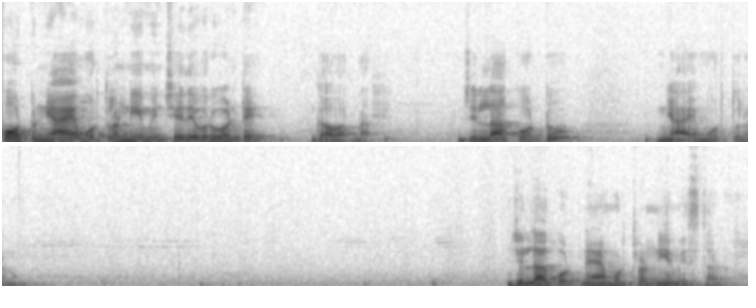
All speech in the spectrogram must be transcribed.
కోర్టు న్యాయమూర్తులను నియమించేది ఎవరు అంటే గవర్నర్. జిల్లా కోర్టు న్యాయమూర్తులను. జిల్లా కోర్టు న్యాయమూర్తులను నియమిస్తాడు.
